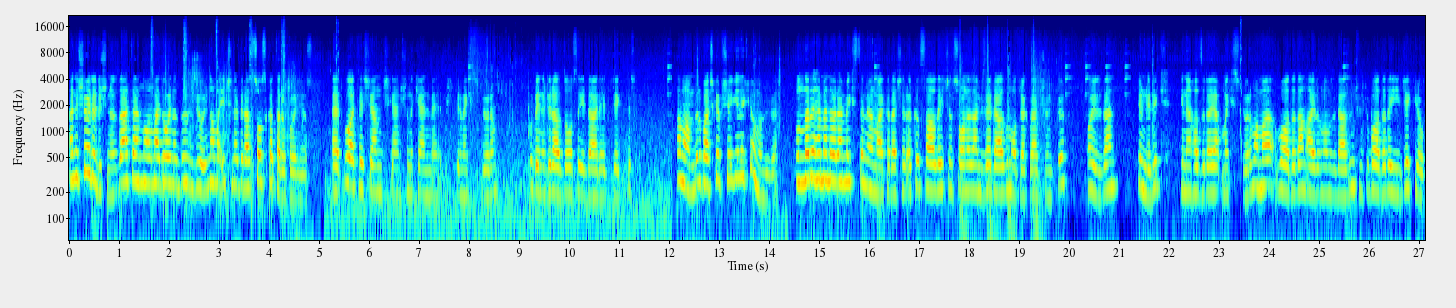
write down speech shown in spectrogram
Hani şöyle düşünün. Zaten normalde oynadığınız bir oyun ama içine biraz sos katarak oynuyorsun. Evet bu ateş yanmışken şunu kendime pişirmek istiyorum. Bu beni biraz da olsa idare edecektir. Tamamdır. Başka bir şey gerekiyor mu bize? Bunları hemen öğrenmek istemiyorum arkadaşlar. Akıl sağlığı için sonradan bize lazım olacaklar çünkü. O yüzden şimdilik yine hazıra yapmak istiyorum ama bu adadan ayrılmamız lazım. Çünkü bu adada yiyecek yok.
